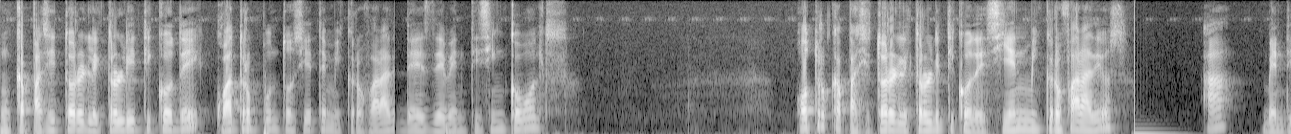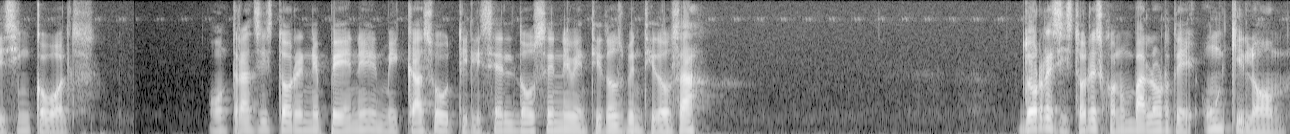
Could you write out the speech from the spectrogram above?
Un capacitor electrolítico de 4.7 microfarad desde 25 volts. Otro capacitor electrolítico de 100 microfaradios a 25 volts un transistor NPN, en mi caso utilicé el 2N2222A. Dos resistores con un valor de 1 kΩ.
